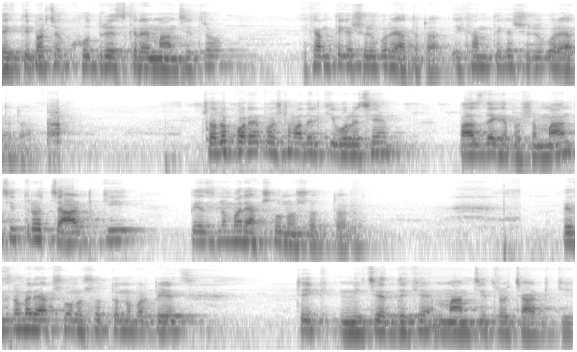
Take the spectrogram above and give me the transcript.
দেখতে পাচ্ছ ক্ষুদ্র স্কেলের মানচিত্র। এখান থেকে শুরু করে এতটা, এখান থেকে শুরু করে এতটা। চলো পরের প্রশ্ন আমাদের কি বলেছে? পাঁচ দেখে প্রশ্ন, মানচিত্র চার্ট কি? পেজ নম্বর একশো উনসত্তর। পেজ নম্বর একশো উনসত্তর নম্বর পেজ ঠিক নিচের দিকে মানচিত্র চার্ট কি?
